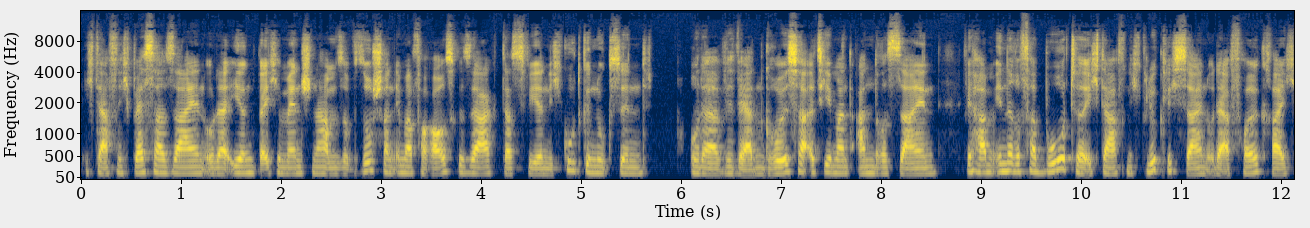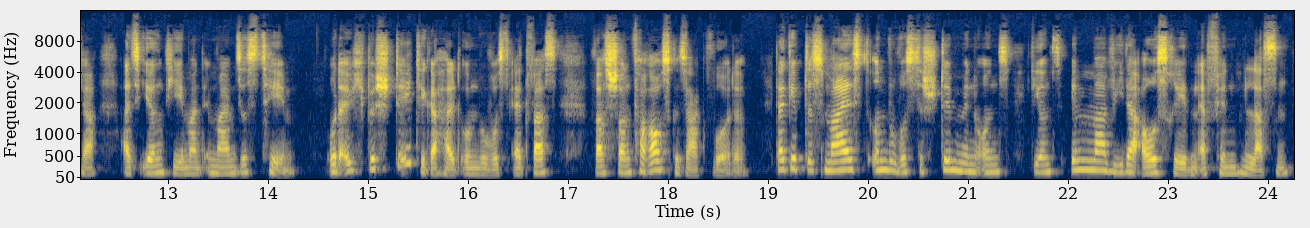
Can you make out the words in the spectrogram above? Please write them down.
Ich darf nicht besser sein oder irgendwelche Menschen haben sowieso schon immer vorausgesagt, dass wir nicht gut genug sind oder wir werden größer als jemand anderes sein. Wir haben innere Verbote. Ich darf nicht glücklich sein oder erfolgreicher als irgendjemand in meinem System. Oder ich bestätige halt unbewusst etwas, was schon vorausgesagt wurde. Da gibt es meist unbewusste Stimmen in uns, die uns immer wieder Ausreden erfinden lassen,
